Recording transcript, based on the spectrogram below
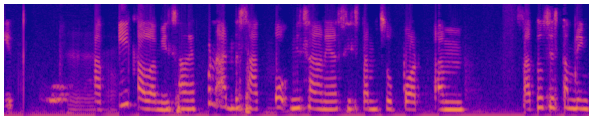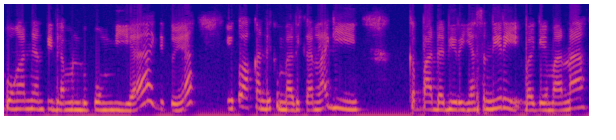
gitu. Oke. Tapi kalau misalnya pun ada satu misalnya sistem support em, satu sistem lingkungan yang tidak mendukung dia gitu ya, itu akan dikembalikan lagi kepada dirinya sendiri. Bagaimana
